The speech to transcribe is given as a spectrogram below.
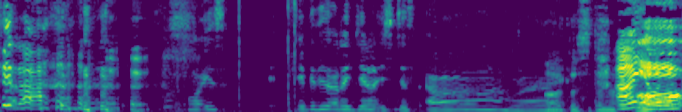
Sira. Or is if it is original, it's just oh right. Ah, tas ano. Ay, oh!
